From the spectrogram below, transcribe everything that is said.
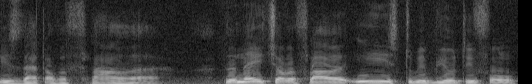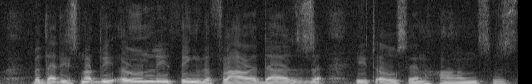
is that of a flower The nature of a flower is to be beautiful, but that is not the only thing the flower does. It also enhances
